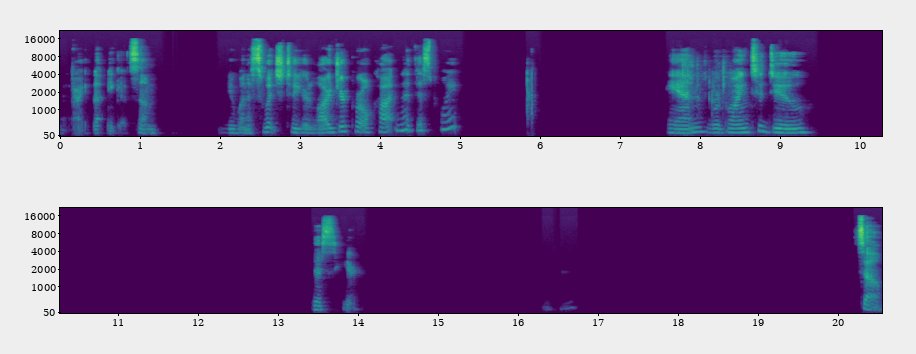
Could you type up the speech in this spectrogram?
All right, let me get some. You want to switch to your larger pearl cotton at this point. And we're going to do this here. So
